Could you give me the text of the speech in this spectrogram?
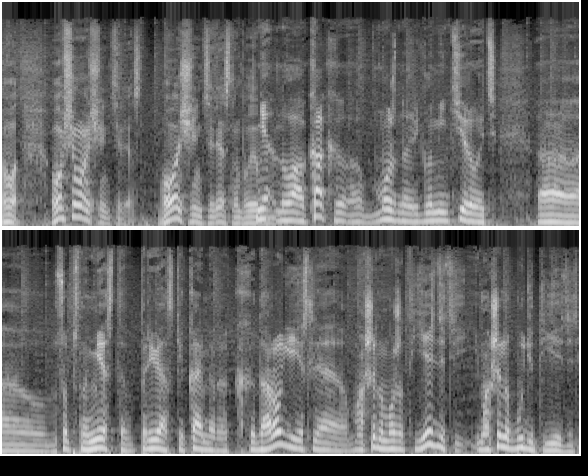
Вот. В общем, очень интересно. Очень интересно будет. Не, ну а как э, можно регламентировать, э, собственно, место привязки камеры к дороге, если машина может ездить и машина будет ездить?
